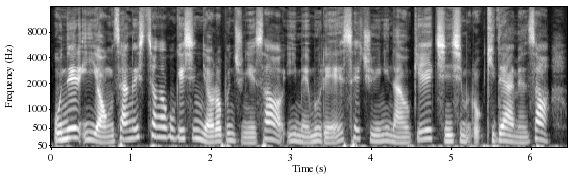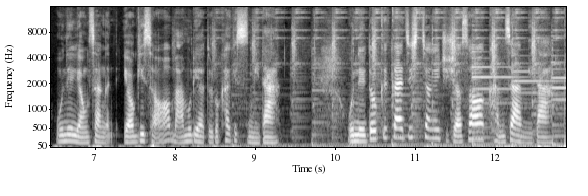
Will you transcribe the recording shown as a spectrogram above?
오늘 이 영상을 시청하고 계신 여러분 중에서 이 매물의 새 주인이 나오길 진심으로 기대하면서 오늘 영상은 여기서 마무리하도록 하겠습니다. 오늘도 끝까지 시청해 주셔서 감사합니다.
